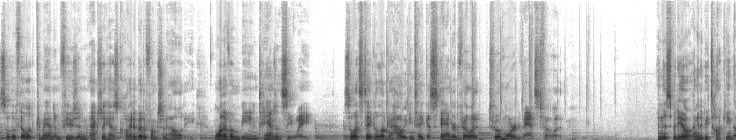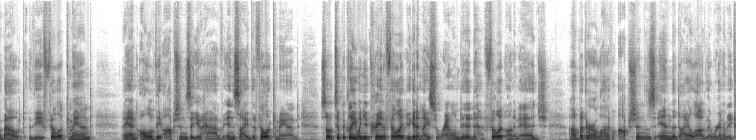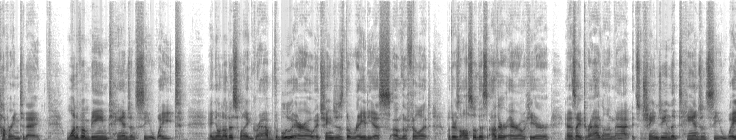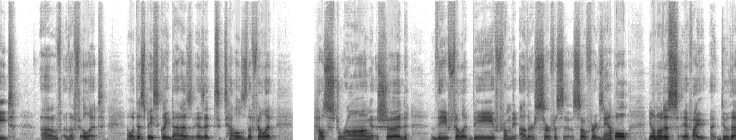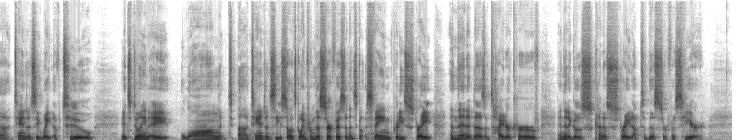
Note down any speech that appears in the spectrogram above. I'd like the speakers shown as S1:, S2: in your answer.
S1: So the fillet command in Fusion actually has quite a bit of functionality, one of them being tangency weight. So let's take a look at how we can take a standard fillet to a more advanced fillet. In this video, I'm going to be talking about the fillet command and all of the options that you have inside the fillet command. So typically when you create a fillet, you get a nice rounded fillet on an edge. Uh, but there are a lot of options in the dialog that we're going to be covering today. One of them being tangency weight. And you'll notice when I grab the blue arrow, it changes the radius of the fillet. But there's also this other arrow here, and as I drag on that, it's changing the tangency weight of the fillet. And what this basically does is it tells the fillet how strong should the fillet B from the other surfaces. So for example, you'll notice if I do the tangency weight of 2, it's doing a long uh, tangency, so it's going from this surface and it's staying pretty straight, and then it does a tighter curve, and then it goes kind of straight up to this surface here.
